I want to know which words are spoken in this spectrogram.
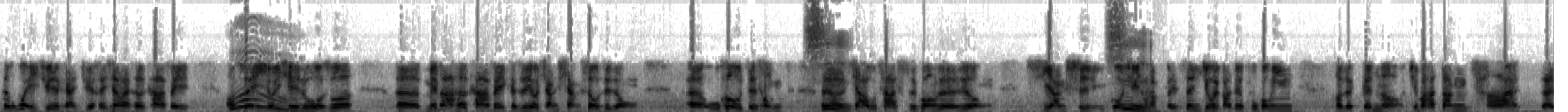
个味觉的感觉很像在喝咖啡哦。所以有一些如果说呃没办法喝咖啡，可是又想享受这种呃午后这种呃下午茶时光的这种西洋侍女，过去她本身就会把这个蒲公英好的根哦，就把它当茶来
